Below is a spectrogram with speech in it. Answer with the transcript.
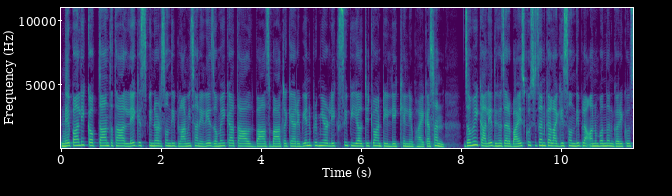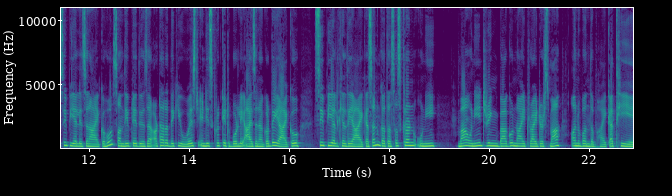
नेपाली कप्तान तथा लेग स्पिनर सन्दीप लामिछानेले जमैका तालबाजबाट Caribbean Premier League CPL T twenty league खेल्ने भएका छन्। जमैकाले दुई हजार बाइसको सिजनका लागि सन्दीपलाई अनुबन्धन गरेको सिपिएलले जनाएको हो। सन्दीपले दुई हजार अठारदेखि वेस्ट इन्डिज क्रिकेट बोर्डले आयोजना गर्दै आएको सिपिएल खेल्दै आएका छन्। गत संस्करण उनीमा उनी ट्रिङबागो नाइट राइडर्समा अनुबन्ध भएका थिए।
